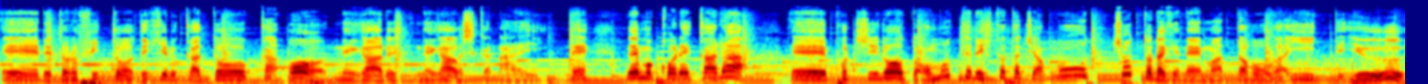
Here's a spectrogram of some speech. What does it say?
えーレトロフィットできるかどうかを願う願うしかないね。でもこれから、えーポチろうと思ってる人たちはもうちょっとだけね待った方がいいっていう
